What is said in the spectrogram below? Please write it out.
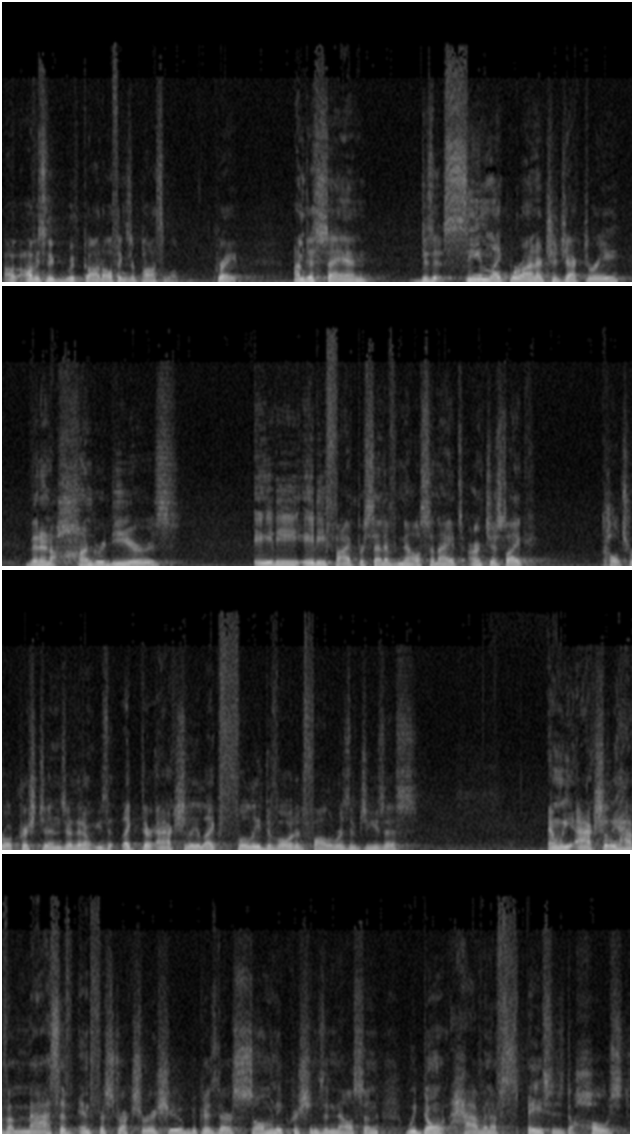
obviously, with God, all things are possible. Great. I'm just saying, does it seem like we're on a trajectory that in 100 years, 80, 85% of Nelsonites aren't just like cultural Christians or they don't use it. Like they're actually like fully devoted followers of Jesus. And we actually have a massive infrastructure issue because there are so many Christians in Nelson, we don't have enough spaces to host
